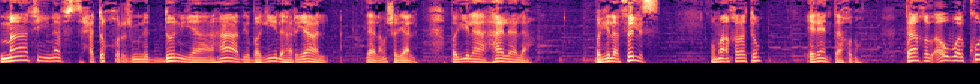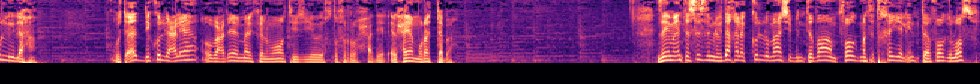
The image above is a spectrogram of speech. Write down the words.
ما في نفس حتخرج من الدنيا هذه باقي لها ريال لا لا مش ريال. باقي لها هلله باقي لها فلس. وما أخذته؟ إلين تأخذه. تأخذ أول كل لها. وتأدي كل عليها وبعدين ملك الموت يجي ويخطف الروح هذه. الحياة مرتبة. زي ما أنت السيستم اللي في داخلك كله ماشي بانتظام فوق ما تتخيل أنت فوق الوصف.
